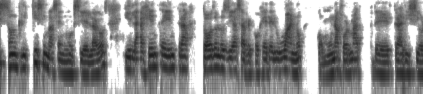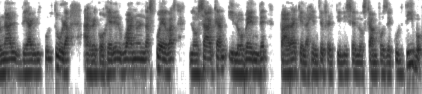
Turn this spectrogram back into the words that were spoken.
son riquísimas en murciélagos y la gente entra todos los días a recoger el guano como una forma de, tradicional de agricultura, a recoger el guano en las cuevas, lo sacan y lo venden para que la gente fertilice los campos de cultivo.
